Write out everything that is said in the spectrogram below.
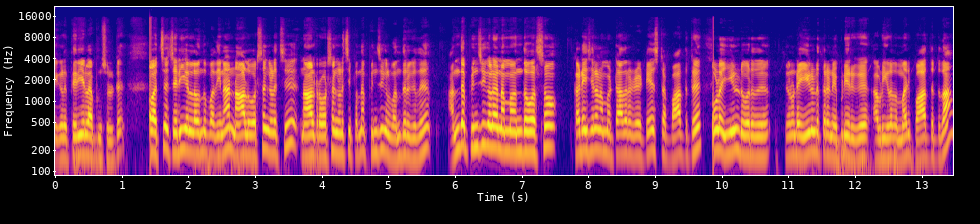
எங்களுக்கு தெரியலை அப்படின்னு சொல்லிட்டு. வச்ச செடிகளில் வந்து பார்த்திங்கன்னா நாலு வருஷம் கழித்து நாலரை வருஷம் கழித்து இப்போ தான் பிஞ்சுகள் வந்திருக்குது. அந்த பிஞ்சுகளை நம்ம இந்த வருஷம் கடைசியில் நம்ம அதனுடைய டேஸ்ட்டை பார்த்துட்டு எவ்வளோ ஈல்டு வருது இதனுடைய ஈல்டு திறன் எப்படி இருக்குது அப்படிங்கிறத மாதிரி பார்த்துட்டு தான்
